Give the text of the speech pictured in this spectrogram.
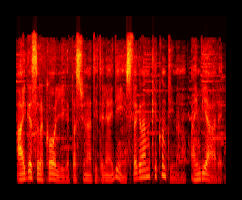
Eigerz raccoglie gli appassionati italiani di Instagram che continuano a inviare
